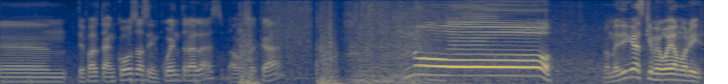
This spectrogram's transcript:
Em, te faltan cosas, encuéntralas. Vamos acá. ¡No! No me digas que me voy a morir.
